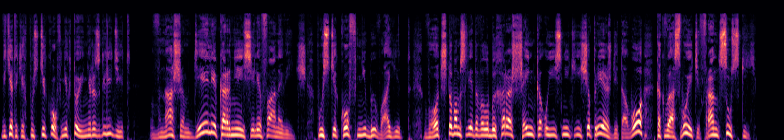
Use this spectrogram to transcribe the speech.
ведь таких пустяков никто и не разглядит. В нашем деле, Корней Селефанович, пустяков не бывает. Вот что вам следовало бы хорошенько уяснить еще прежде того, как вы освоите французский.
